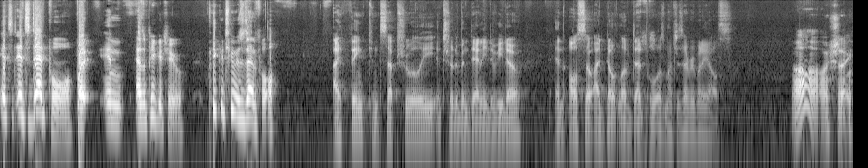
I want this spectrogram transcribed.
It's it's Deadpool, but in as a Pikachu. Pikachu is Deadpool. I think conceptually it should have been Danny DeVito, and also I don't love Deadpool as much as everybody else. Oh, interesting.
